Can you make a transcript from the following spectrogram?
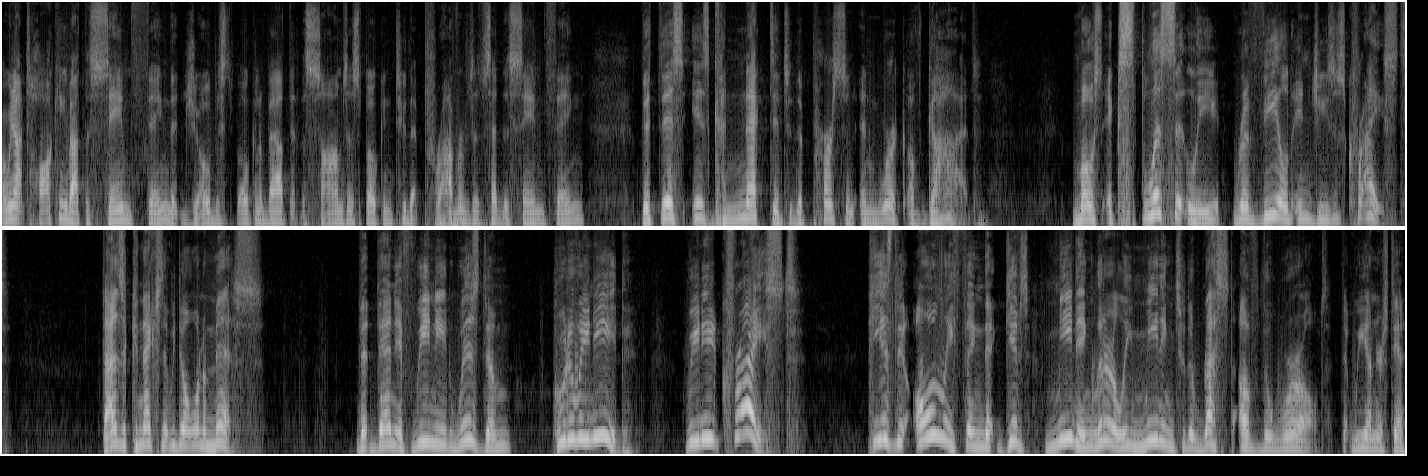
Are we not talking about the same thing that Job has spoken about, that the Psalms have spoken to, that Proverbs have said the same thing? That this is connected to the person and work of God most explicitly revealed in Jesus Christ. That is a connection that we don't want to miss. That then, if we need wisdom, who do we need? We need Christ. He is the only thing that gives meaning, literally meaning, to the rest of the world that we understand.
